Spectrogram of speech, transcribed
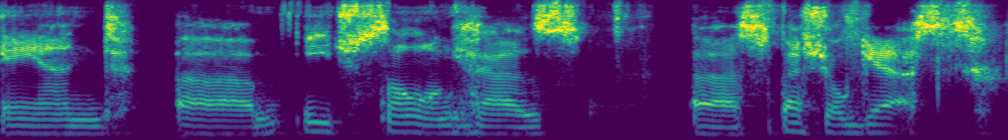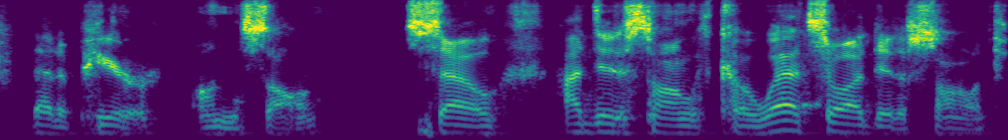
and um, each song has uh, special guests that appear on the song. So I did a song with Koe Wetzel, I did a song with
